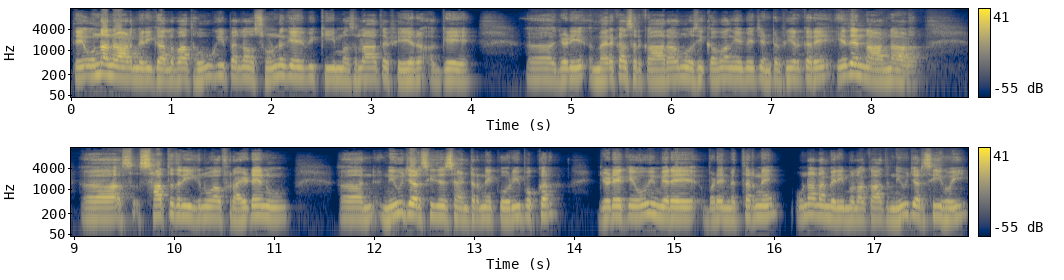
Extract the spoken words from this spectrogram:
ਤੇ ਉਹਨਾਂ ਨਾਲ ਮੇਰੀ ਗੱਲਬਾਤ ਹੋਊਗੀ, ਪਹਿਲਾਂ ਉਹ ਸੁਣਨਗੇ ਵੀ ਕੀ ਮਸਲਾ ਤੇ ਫਿਰ ਅੱਗੇ ਜਿਹੜੀ ਅਮਰੀਕਾ ਸਰਕਾਰ ਆ, ਉਹਨੂੰ ਅਸੀਂ ਕਵਾਂਗੇ ਵੀ ਇਹ ਇੰਟਰਫੀਅਰ ਕਰੇ। ਇਹਦੇ ਨਾਲ ਨਾਲ 7 ਤਰੀਕ ਨੂੰ ਆ ਫਰਾਈਡੇ ਨੂੰ ਨਿਊ ਜਰਸੀ ਦੇ ਸੈਂਟਰ ਨੇ ਕੋਰੀ ਬੁੱਕਰ ਜਿਹੜੇ ਕਿ ਉਹ ਵੀ ਮੇਰੇ ਬੜੇ ਮਿੱਤਰ ਨੇ, ਉਹਨਾਂ ਨਾਲ ਮੇਰੀ ਮੁਲਾਕਾਤ ਨਿਊ ਜਰਸੀ ਹੋਈ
